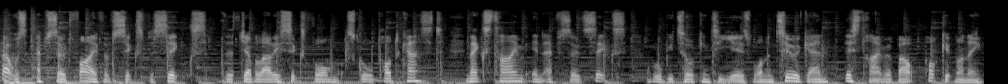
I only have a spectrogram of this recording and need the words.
That was episode 5 of 6 for 6, the Jebel Ali Sixth Form School podcast. Next time, in episode 6, we'll be talking to years 1 and 2 again, this time about pocket money.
